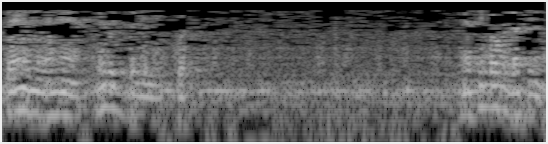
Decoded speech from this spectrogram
දැනෙන්නේ නැහැ නිරුද්ධ වෙනකොට. නැති බව දකින්න.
